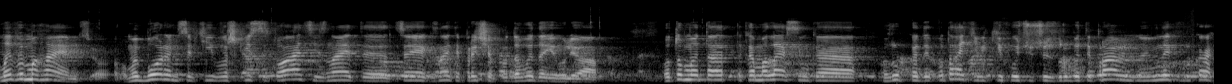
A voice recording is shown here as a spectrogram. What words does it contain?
ми вимагаємо цього. Ми боремося в тій важкій ситуації. Знаєте, це як знаєте, притча про Давида і Голіафа. Ото ми та така малесенька групка депутатів, які хочуть щось зробити правильно, і в них в руках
